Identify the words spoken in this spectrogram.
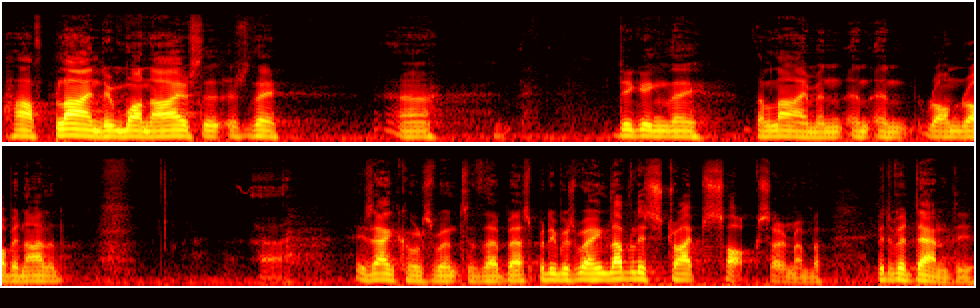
half blind in one eye as, the, as they uh, digging the, the lime in, in, in Ron Robben Island. Uh, his ankles weren't at their best, but he was wearing lovely striped socks, I remember. Bit of a dandy.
